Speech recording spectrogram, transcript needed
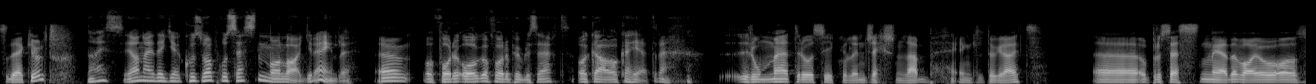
så det er kult. Nice. Ja, nei, det er gøy. Hvordan var prosessen med å lage det, egentlig? Um, Og få det, og å få det publisert? Og hva, og hva heter det? Rommet heter jo Sequel Injection Lab, enkelt og greit. Uh, og prosessen med det var jo og,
